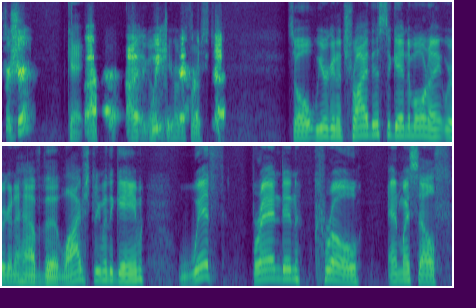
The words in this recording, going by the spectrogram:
for sure. Okay. Uh, I, we You can heard it first. So we are going to try this again tomorrow night. We're going to have the live stream of the game with Brandon Crow and myself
